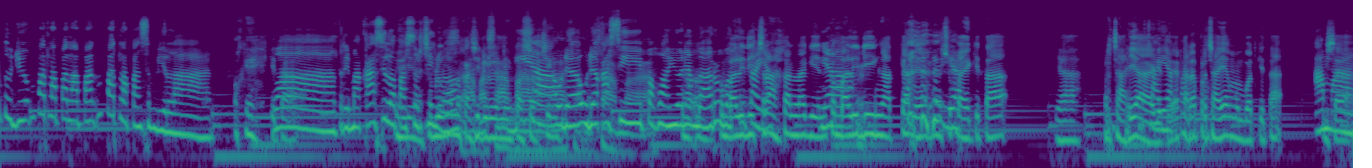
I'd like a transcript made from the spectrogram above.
07 488 489 Oke, kita Wah terima kasih loh Iya, Pastor Cing sebelumnya loh makasih dulu nih. Pastor Iya Cing. udah udah Sama-sama. kasih pewahyuan yang baru buat kembali kita ya dicerahkan lagi, Iya. kembali diingatkan ya Iya. supaya kita ya percaya, Percaya gitu ya. Karena percaya yang membuat kita aman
